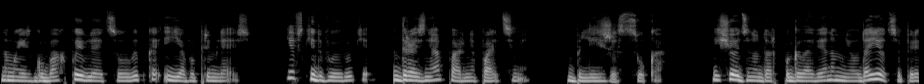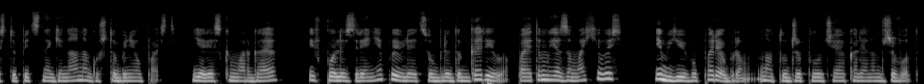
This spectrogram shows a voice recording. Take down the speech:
На моих губах появляется улыбка, и я выпрямляюсь. Я вскидываю руки, дразня парня пальцами. Ближе, сука. Еще один удар по голове, но мне удается переступить с ноги на ногу, чтобы не упасть. Я резко моргаю, и в поле зрения появляется ублюдок горилла, поэтому я замахиваюсь и бью его по ребрам, но тут же получаю коленом в живот.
